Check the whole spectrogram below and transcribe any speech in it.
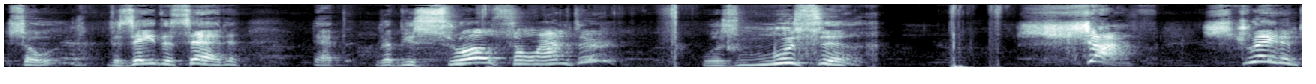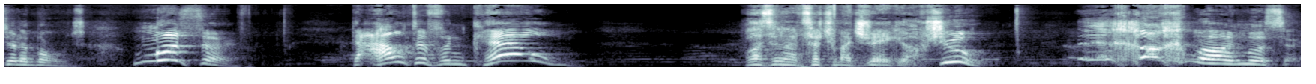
so the Zayda said that Rabbi Yisrael Salanter was Musar, shot straight into the bones. Musar, the Alta von Kelm, wasn't on such a madrega. Shoo, Chachma and Musar.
